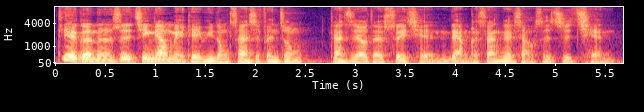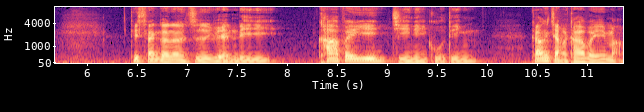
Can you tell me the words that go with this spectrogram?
第二个呢是尽量每天运动三十分钟，但是要在睡前两个三个小时之前。第三个呢是远离咖啡因及尼古丁。刚刚讲了咖啡因嘛，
